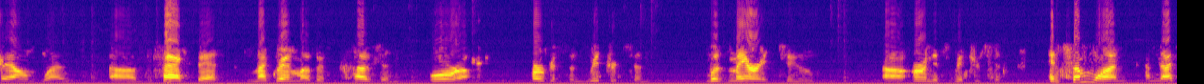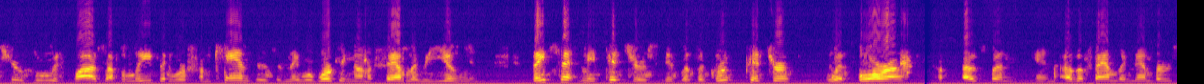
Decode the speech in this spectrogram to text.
found was uh, the fact that my grandmother's cousin, Aura Ferguson Richardson, was married to uh, Ernest Richardson. And someone, I'm not sure who it was, I believe they were from Kansas and they were working on a family reunion. They sent me pictures. It was a group picture with Aura, her husband, and other family members.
